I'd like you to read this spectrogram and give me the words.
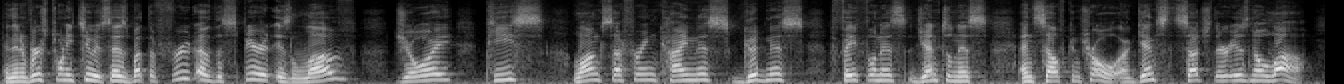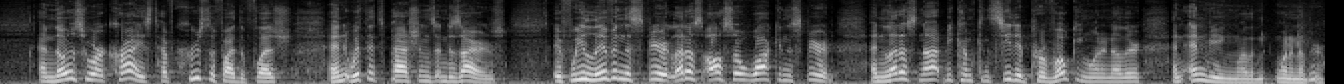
And then in verse 22 it says, But the fruit of the Spirit is love, joy, peace, long suffering, kindness, goodness, faithfulness, gentleness, and self control. Against such there is no law. And those who are Christ have crucified the flesh and with its passions and desires. If we live in the Spirit, let us also walk in the Spirit, and let us not become conceited, provoking one another and envying one another.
